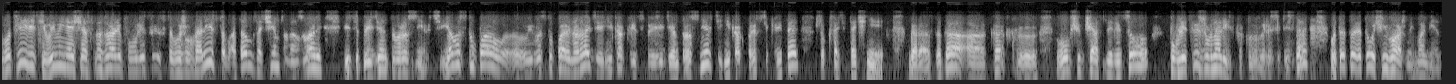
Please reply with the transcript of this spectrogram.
вот видите, вы меня сейчас назвали публицистом и журналистом, а там зачем-то назвали вице-президентом Роснефти. Я выступал э, и выступаю на радио не как вице-президент Роснефти, не как пресс-секретарь, что, кстати, точнее гораздо, да, а как, э, в общем, частное лицо, публицист, журналист, как вы выразились, да. Вот это, это очень важный момент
